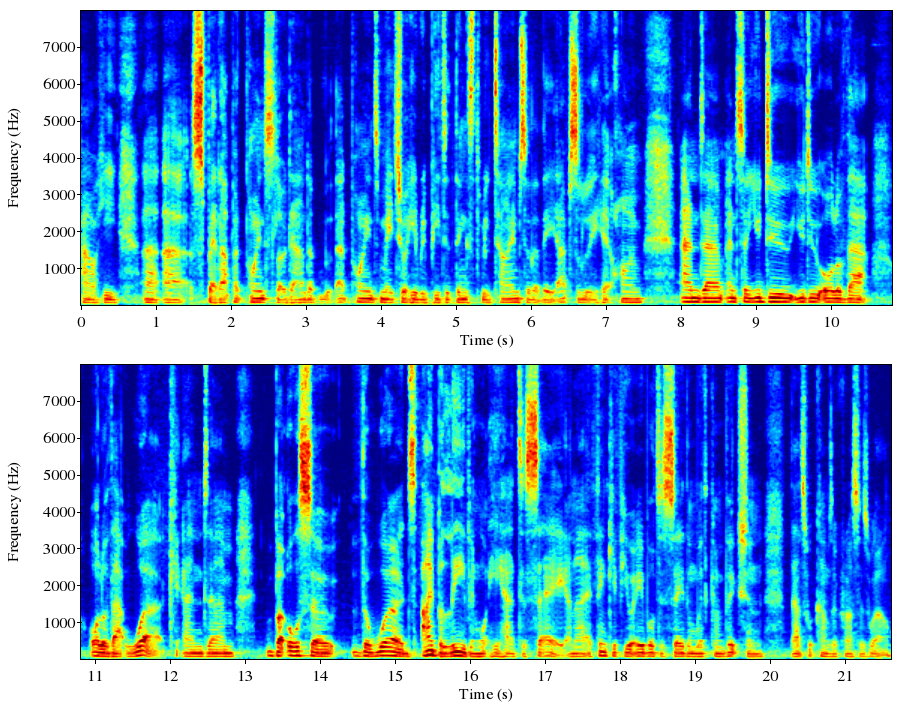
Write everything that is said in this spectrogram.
how he uh, uh, sped up at points, slowed down at, at, points, made sure he repeated things three times so that they absolutely hit home, and um, and so you do you do all of that all of that work, and um, but also the words, I believe in what he had to say, and I think if you're able to say them with conviction, that's what comes across as well.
